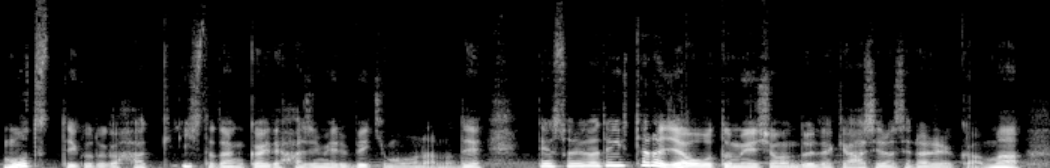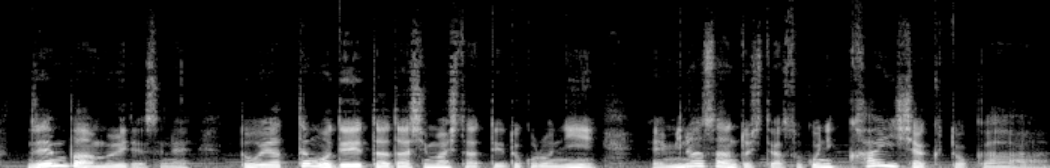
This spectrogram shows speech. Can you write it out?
持つっていうことがはっきりした段階で始めるべきものなのででそれができたらじゃあオートメーションをどれだけ走らせられるか。まあ全部は無理ですね。どうやってもデータ出しましたっていうところにえ皆さんとしてはそこに解釈とか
